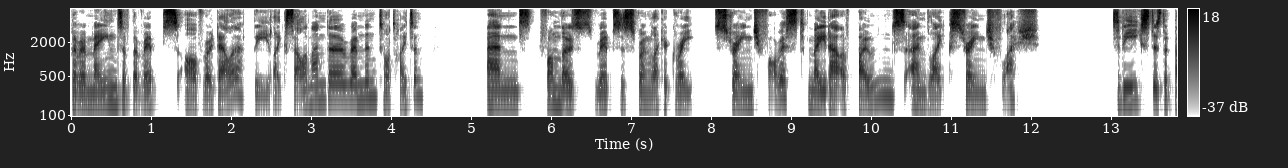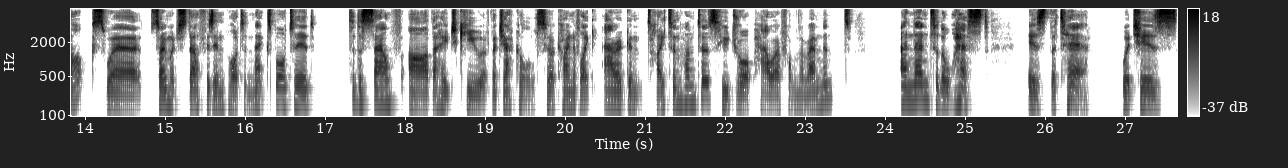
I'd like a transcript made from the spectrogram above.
the remains of the ribs of Rodella, the like salamander remnant or titan. And from those ribs has sprung like a great strange forest made out of bones and like strange flesh. To the east is the docks, where so much stuff is imported and exported. To the south are the HQ of the Jackals, who are kind of like arrogant titan hunters who draw power from the remnant. And then to the west is the Tear, which is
